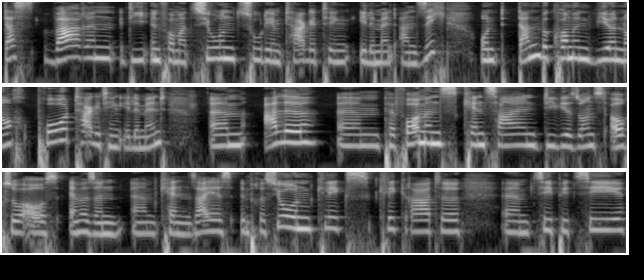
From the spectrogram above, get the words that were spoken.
Das waren die Informationen zu dem Targeting-Element an sich. Und dann bekommen wir noch pro Targeting-Element ähm, alle ähm, Performance-Kennzahlen, die wir sonst auch so aus Amazon ähm, kennen. Sei es Impressionen, Klicks, Klickrate, CPC,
